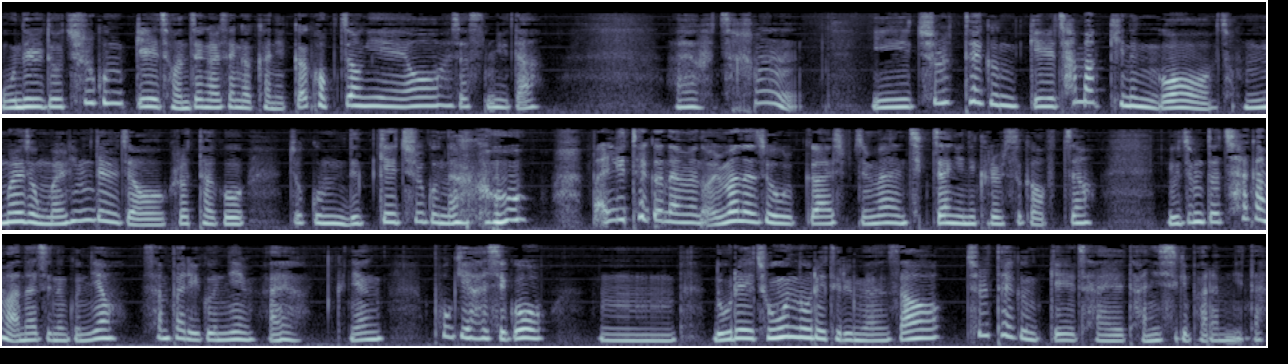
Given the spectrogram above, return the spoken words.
오늘도 출근길 전쟁할 생각하니까 걱정이에요. 하셨습니다. 아유, 참, 이 출퇴근길 차 막히는 거 정말 정말 힘들죠. 그렇다고 조금 늦게 출근하고 빨리 퇴근하면 얼마나 좋을까 싶지만 직장인이 그럴 수가 없죠. 요즘 또 차가 많아지는군요. 3829님, 아유, 그냥 포기하시고, 음, 노래, 좋은 노래 들으면서 출퇴근길 잘 다니시기 바랍니다.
